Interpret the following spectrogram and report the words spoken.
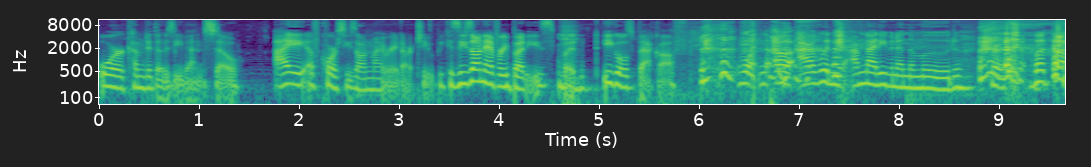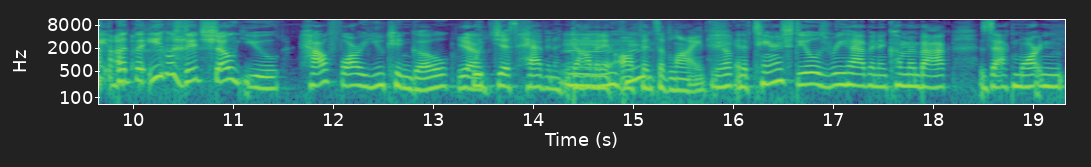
or come to those events. So I, of course, he's on my radar too because he's on everybody's. But Eagles back off. Well, n- uh, I wouldn't. I'm not even in the mood. For, but they, but the Eagles did show you how far you can go Yeah. with just having a dominant offensive line. Yep. And if Terence Steele is rehabbing and coming back, Zack Martin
